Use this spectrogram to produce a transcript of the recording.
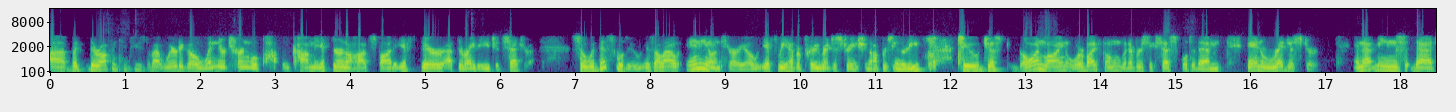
Uh, but they're often confused about where to go, when their turn will come, if they're in a hot spot, if they're at the right age, etc. So what this will do is allow any Ontario, if we have a pre-registration opportunity, to just go online or by phone, whatever is accessible to them, and register. And that means that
